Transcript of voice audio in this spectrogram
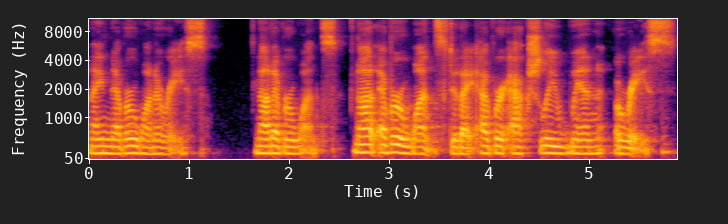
And I never won a race. Not ever once. Not ever once did I ever actually win a race.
